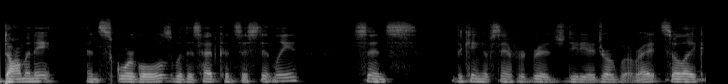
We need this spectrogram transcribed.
dominate and score goals with his head consistently since the king of Stamford Bridge, Didier Drogba, right? So like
